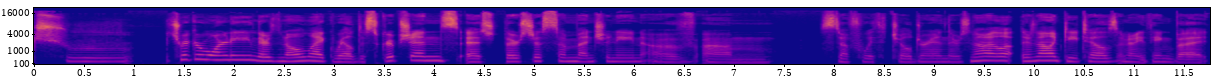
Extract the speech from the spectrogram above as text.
tr- trigger warning. There's no like real descriptions. It's, there's just some mentioning of um stuff with children. There's not there's not like details and anything, but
